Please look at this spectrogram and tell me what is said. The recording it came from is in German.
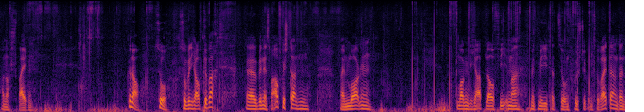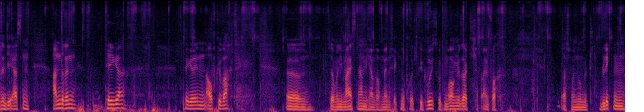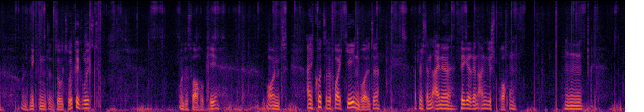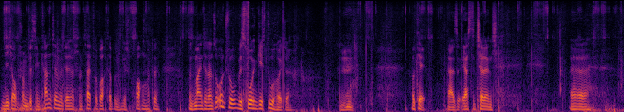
auch noch schweigen. Genau, so, so bin ich aufgewacht. Äh, bin jetzt mal aufgestanden. Mein Morgen, morgendlicher Ablauf wie immer mit Meditation, Frühstück und so weiter. Und dann sind die ersten anderen Pilger, Pilgerinnen aufgewacht. Äh, die meisten haben mich einfach im Endeffekt nur kurz gegrüßt, guten Morgen gesagt. Ich habe einfach erstmal nur mit Blicken und nickend und so zurückgegrüßt. Und das war auch okay. Und eigentlich kurz bevor ich gehen wollte, hat mich dann eine Pilgerin angesprochen, hm, die ich auch schon ein bisschen kannte, mit der ich schon Zeit verbracht habe und gesprochen hatte. Und meinte dann so, und wo, bis wohin gehst du heute? Hm. Okay, also erste Challenge. Äh,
